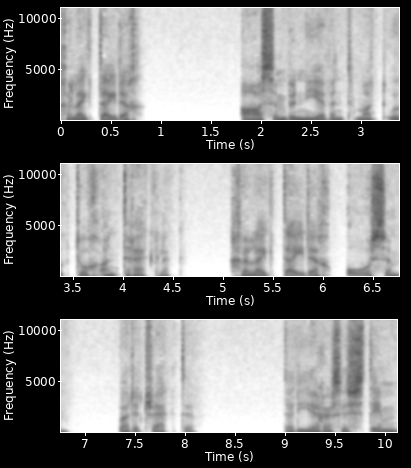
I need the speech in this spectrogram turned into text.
Gelyktydig asembenewend maar ook tog aantreklik. Gelyktydig awesome but attractive. Dat die Here se stem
